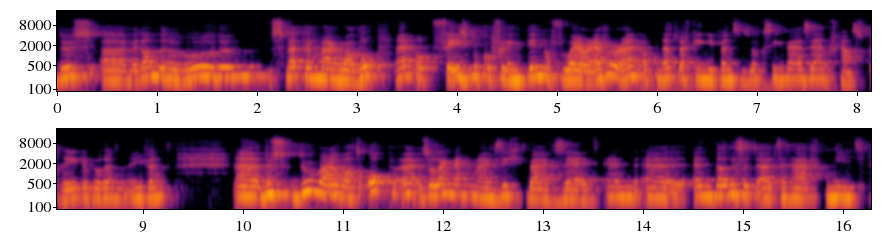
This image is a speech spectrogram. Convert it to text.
Dus uh, met andere woorden, smet er maar wat op. Hè, op Facebook of LinkedIn of wherever. Hè. Op networking events is ook zichtbaar zijn of gaan spreken voor een event. Uh, dus doe maar wat op, hè, zolang dat je maar zichtbaar bent. En, uh, en dat is het uiteraard niet.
